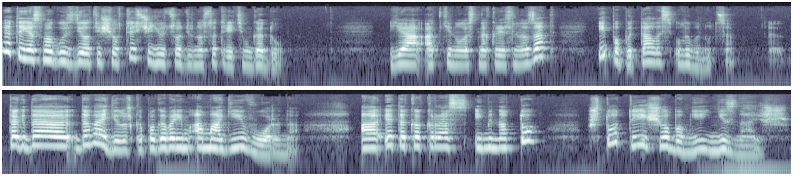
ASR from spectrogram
Это я смогу сделать еще в 1993 году. Я откинулась на кресло назад и попыталась улыбнуться. Тогда давай, дедушка, поговорим о магии ворона. А это как раз именно то, что ты еще обо мне не знаешь».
